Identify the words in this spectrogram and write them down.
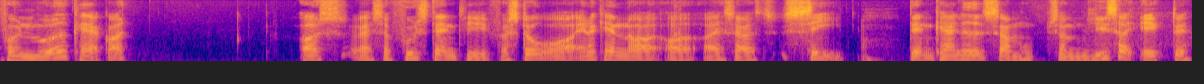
på en måde kan jeg godt også altså, fuldstændig forstå og anerkende og, og, og altså, se den kærlighed som, som lige så ægte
